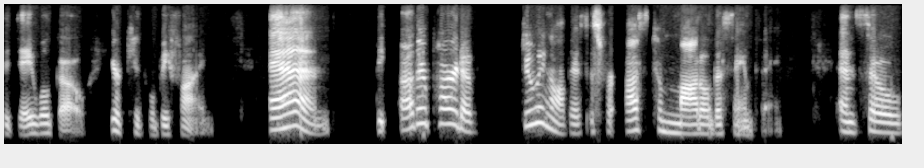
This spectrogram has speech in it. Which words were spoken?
the day will go. Your kids will be fine. And the other part of doing all this is for us to model the same thing. And so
